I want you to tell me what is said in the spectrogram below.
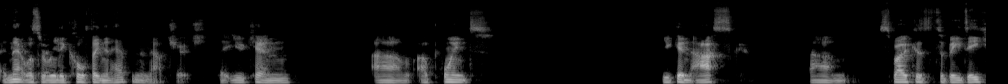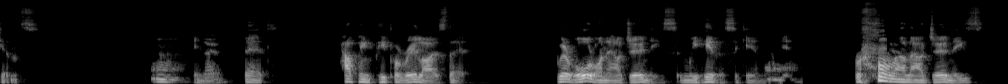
And that was a really cool thing that happened in our church that you can um, appoint, you can ask um, smokers to be deacons, Mm. you know, that helping people realize that we're all on our journeys. And we hear this again. again. We're all on our journeys.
